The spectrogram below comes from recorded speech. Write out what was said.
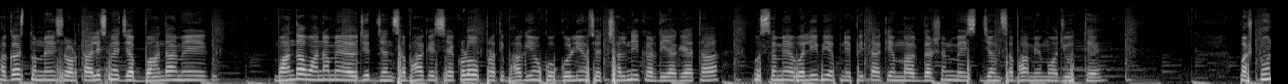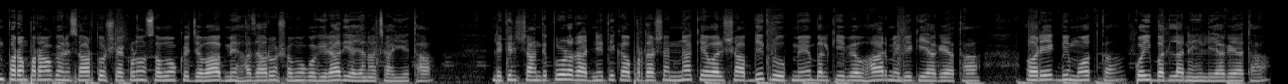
अगस्त उन्नीस सौ अड़तालीस में जब बांदा में, बांदावाना में आयोजित जनसभा के सैकड़ों प्रतिभागियों को गोलियों से छलनी कर दिया गया था, उस समय वली भी अपने पिता के मार्गदर्शन में इस जनसभा में मौजूद थे। पश्तून परंपराओं के अनुसार तो सैकड़ों शवों के जवाब में हज़ारों शवों को गिरा दिया जाना चाहिए था। लेकिन शांतिपूर्ण राजनीति का प्रदर्शन न केवल शाब्दिक रूप में, बल्कि व्यवहार में भी किया गया था, और एक भी मौत का कोई बदला नहीं लिया गया था।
